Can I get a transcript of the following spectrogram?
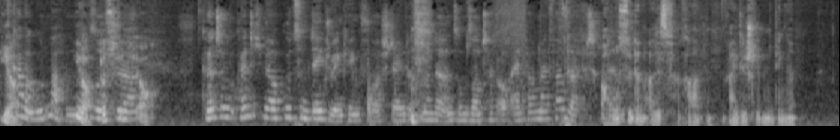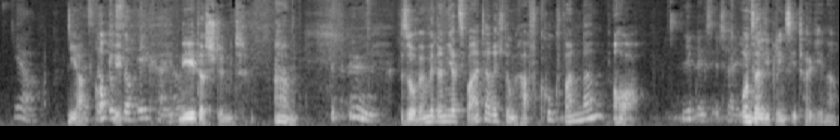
ja. kann man gut machen. ne? Ja, So das finde ich auch. Könnte, könnte ich mir auch gut zum Daydrinking vorstellen, dass man da an so einem Sonntag auch einfach mal versackt. Auch Dann- musst du denn alles verraten? All die schlimmen Dinge. Ja. Ja, Das okay. uns doch eh keiner. Nee, das stimmt. So, wenn wir dann jetzt weiter Richtung Hafkrug wandern. Oh, Lieblingsitaliener. unser Lieblingsitaliener.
